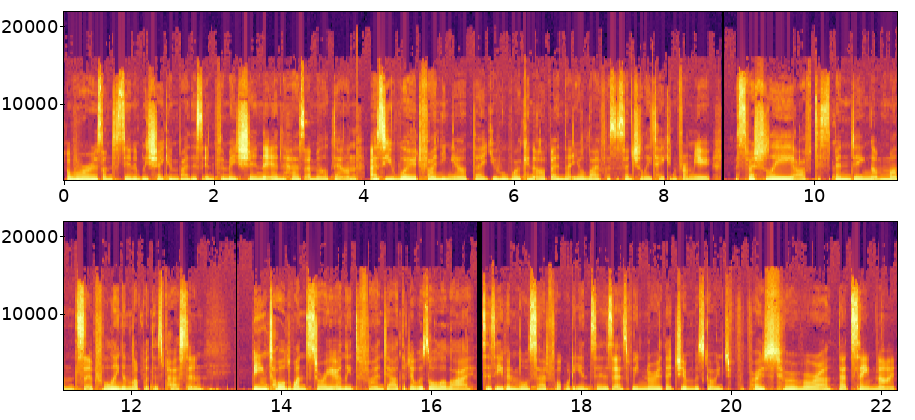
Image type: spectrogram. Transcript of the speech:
Aurora is understandably shaken by this information and has a meltdown, as you would finding out that you were woken up and that your life was essentially taken from you, especially after spending months and falling in love with this person being told one story only to find out that it was all a lie. This is even more sad for audiences as we know that Jim was going to propose to Aurora that same night.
